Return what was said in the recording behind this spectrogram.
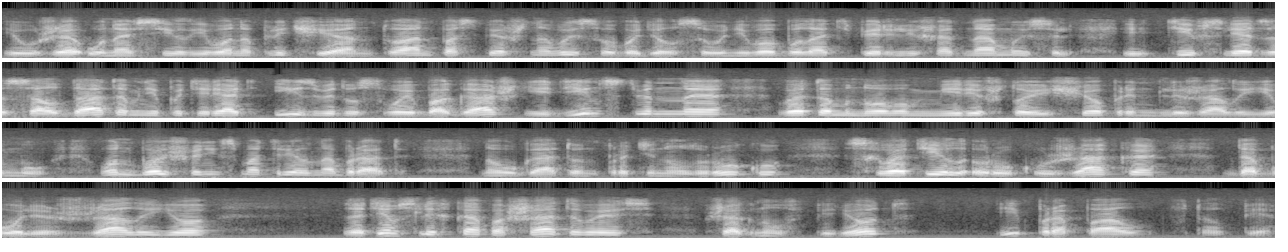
и уже уносил его на плече. Антуан поспешно высвободился. У него была теперь лишь одна мысль — идти вслед за солдатом, не потерять из виду свой багаж, единственное в этом новом мире, что еще принадлежало ему. Он больше не смотрел на брата. Наугад он протянул руку, схватил руку Жака, до боли сжал ее, затем, слегка пошатываясь, шагнул вперед и пропал в толпе.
